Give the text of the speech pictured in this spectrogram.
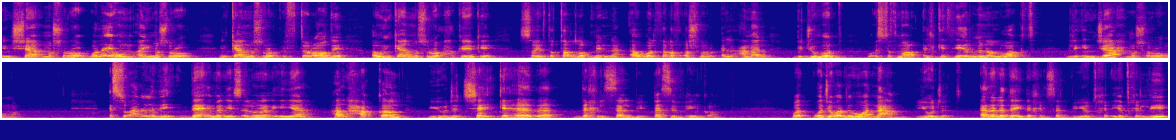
إنشاء مشروع ولا يهم أي مشروع إن كان مشروع افتراضي أو إن كان مشروع حقيقي سيتطلب منا أول ثلاث أشهر العمل بجهد واستثمار الكثير من الوقت لإنجاح مشروعنا. السؤال الذي دائما يسألونني إياه هل حقا يوجد شيء كهذا دخل سلبي passive income وجوابي هو نعم يوجد. أنا لدي دخل سلبي. يدخل, يدخل لي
